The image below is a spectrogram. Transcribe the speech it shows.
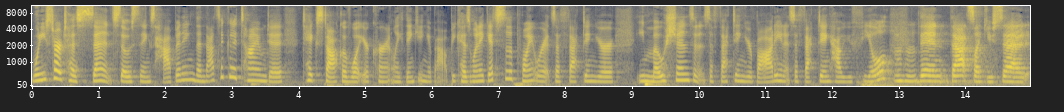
when you start to sense those things happening, then that's a good time to take stock of what you're currently thinking about. Because when it gets to the point where it's affecting your emotions and it's affecting your body and it's affecting how you feel, mm-hmm. then that's, like you said,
